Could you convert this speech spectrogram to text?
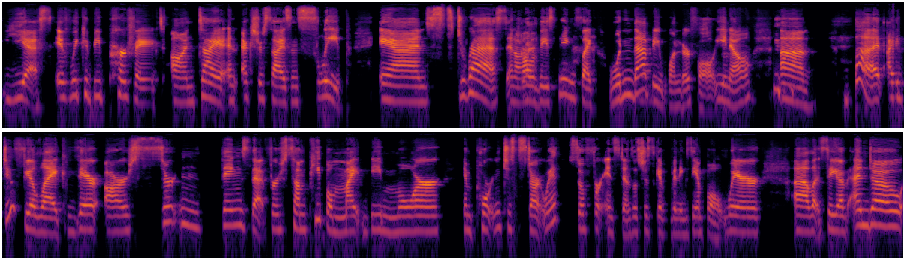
yes, if we could be perfect on diet and exercise and sleep and stress and all of these things like wouldn't that be wonderful, you know? Um but I do feel like there are certain things that for some people might be more important to start with. So, for instance, let's just give an example where, uh, let's say you have endo,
